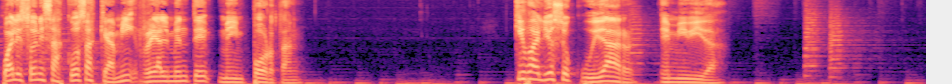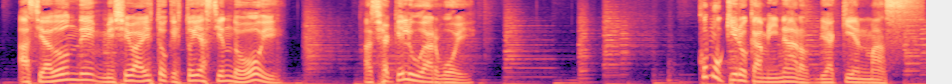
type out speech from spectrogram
¿Cuáles son esas cosas que a mí realmente me importan? ¿Qué es valioso cuidar en mi vida? ¿Hacia dónde me lleva esto que estoy haciendo hoy? ¿Hacia qué lugar voy? ¿Cómo quiero caminar de aquí en más?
